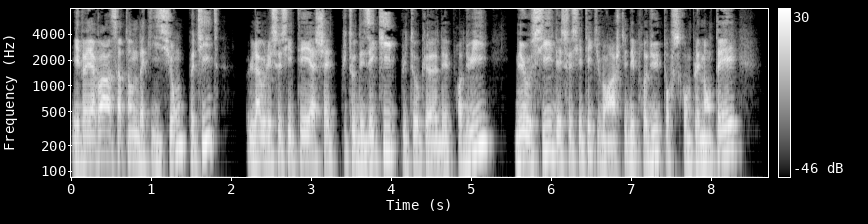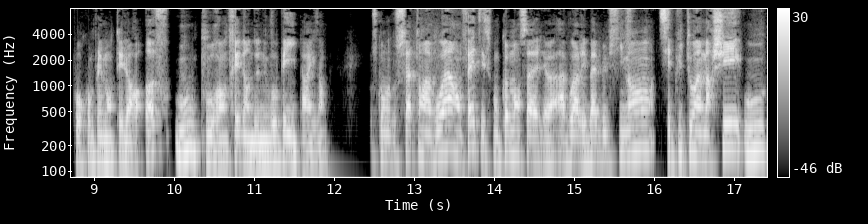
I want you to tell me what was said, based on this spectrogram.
et il va y avoir un certain nombre d'acquisitions petites, là où les sociétés achètent plutôt des équipes plutôt que des produits, mais aussi des sociétés qui vont racheter des produits pour se complémenter, pour complémenter leur offre ou pour rentrer dans de nouveaux pays par exemple. Ce qu'on s'attend à voir en fait et ce qu'on commence à, voir les balbutiements, c'est plutôt un marché où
